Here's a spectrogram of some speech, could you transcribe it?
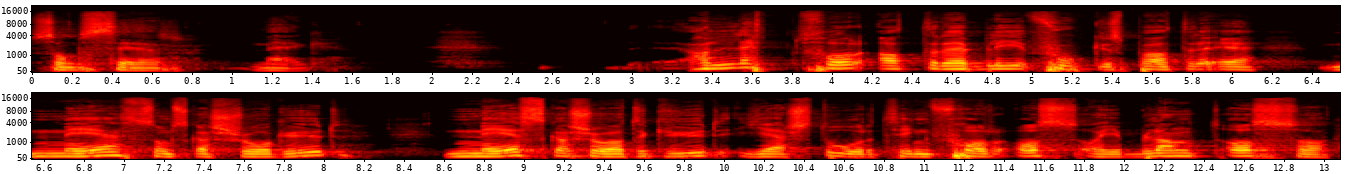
som ser meg. Jeg har lett for at det blir fokus på at det er vi som skal se Gud. Vi skal se at Gud gjør store ting for oss og iblant oss. og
